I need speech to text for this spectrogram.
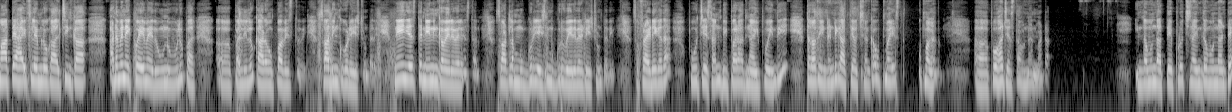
మా అత్తయ్య హై ఫ్లేమ్లో కాల్చి ఇంకా అడమైన ఎక్కువ ఏమేదు నువ్వులు ప పల్లీలు కారం ఉప్పు వేస్తుంది. సో అది ఇంకొక టేస్ట్ ఉంటుంది. నేను చేస్తే నేను ఇంకా వేరే వేరే వేస్తాను. సో అట్లా ముగ్గురు చేసి ముగ్గురు వేరే వేరే టేస్ట్ ఉంటుంది. సో ఫ్రైడే కదా పూజ చేశాను దీపారాధన అయిపోయింది. తర్వాత ఏంటంటే ఇక అత్తయ్య వచ్చినాక ఉప్మా వేస్తా ఉప్మా కాదు పోహ చేస్తూ ఉన్నాను అనమాట ఇంతకుముందు అత్త ఎప్పుడు వచ్చినా ఇంతకుముందు అంటే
